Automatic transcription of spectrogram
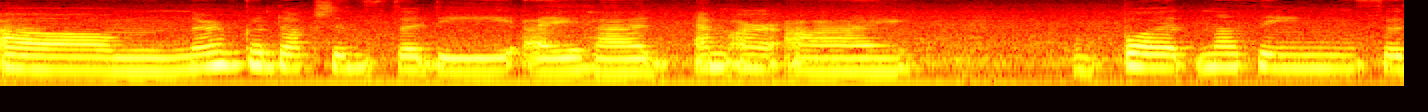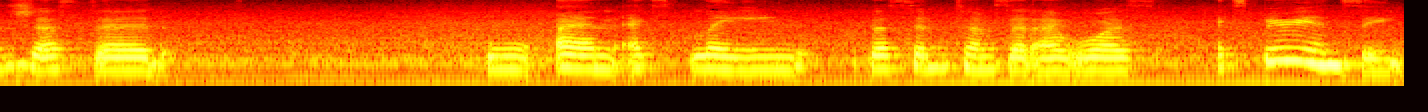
um, nerve conduction study, I had MRI, but nothing suggested and explained the symptoms that I was experiencing.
